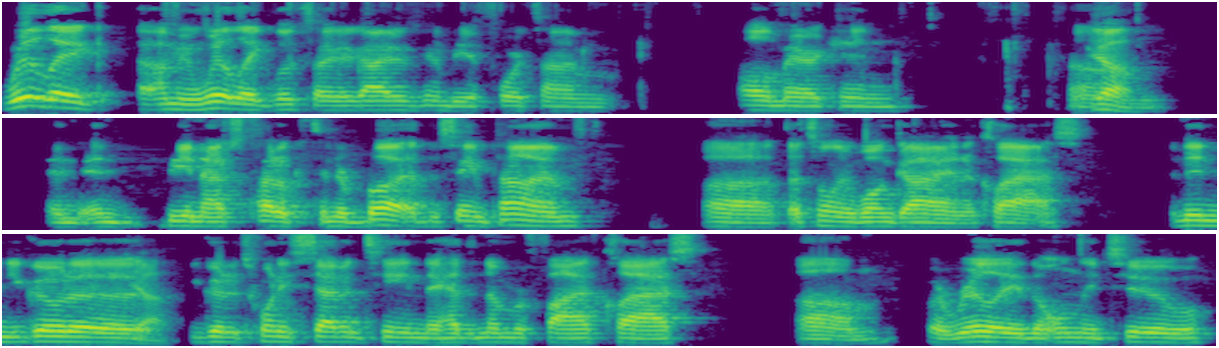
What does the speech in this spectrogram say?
Wittlake. I mean, Wittlake looks like a guy who's going to be a four-time All-American. Um, Yeah. And and be a national title contender, but at the same time, uh, that's only one guy in a class. And then you go to Yeah. you go to 2017. They had the number five class, um, but really the only two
